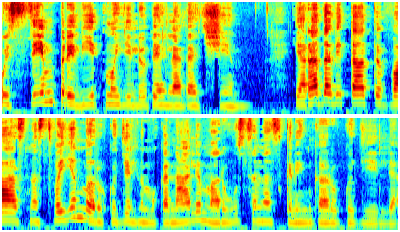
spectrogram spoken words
Усім привіт, мої любі глядачі! Я рада вітати вас на своєму рукодільному каналі Марусина Скринька Рукоділля.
